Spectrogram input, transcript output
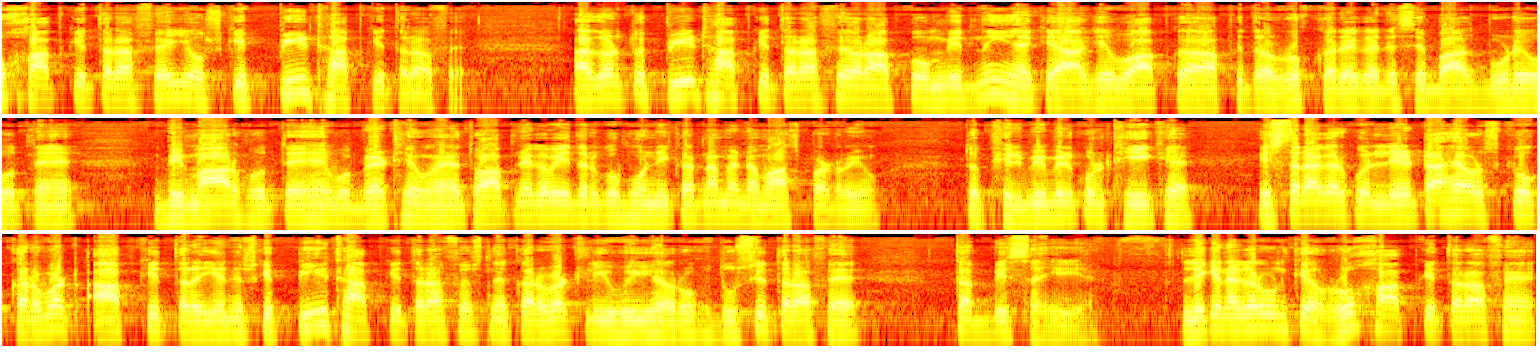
رخ آپ کی طرف ہے یا اس کی پیٹھ آپ کی طرف ہے۔ اگر تو پیٹھ آپ کی طرف ہے اور آپ کو امید نہیں ہے کہ آگے وہ آپ کا، آپ کی طرف رخ کرے گا، جیسے بعض بوڑھے ہوتے ہیں بیمار ہوتے ہیں، وہ بیٹھے ہوئے ہیں، تو آپ نے کبھی ادھر کو منہ نہیں کرنا، میں نماز پڑھ رہی ہوں۔ تو پھر بھی بالکل ٹھیک ہے۔ اس طرح اگر کوئی لیٹا ہے اور اس کو کروٹ آپ کی طرح یعنی اس کی پیٹھ آپ کی طرف ہے، اس نے کروٹ لی ہوئی ہے، رخ دوسری طرف ہے، تب بھی صحیح ہے۔ لیکن اگر ان کے رخ آپ کی طرف ہیں،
